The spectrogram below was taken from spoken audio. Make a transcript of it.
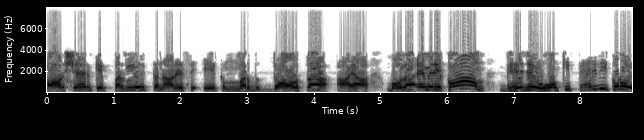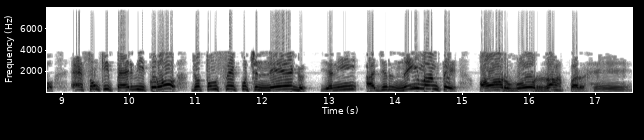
اور شہر کے پرلے کنارے سے ایک مرد دوڑتا آیا، بولا، اے میری قوم، بھیجے ہوں کی پیروی کرو، ایسوں کی پیروی کرو جو تم سے کچھ نیگ یعنی اجر نہیں مانگتے، اور وہ راہ پر ہیں.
